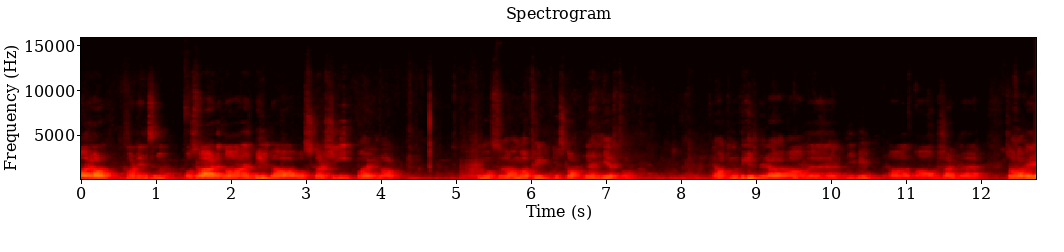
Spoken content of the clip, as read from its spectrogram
Harald Martinsen. Og så er det da et bilde av Oskar Ski på Høyendal. Som også, han var fylkesgartner i Østfold. Jeg har ikke noen bilder av, eh, de bild, av, av selve Så har vi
